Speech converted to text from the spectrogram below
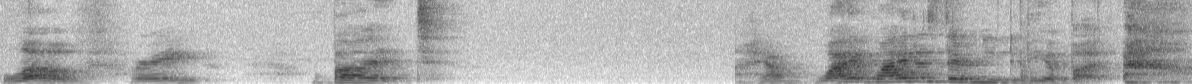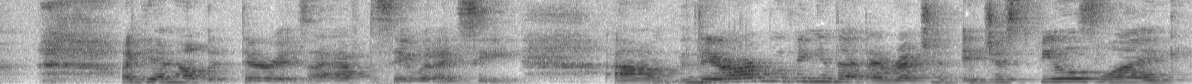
Love, right? But, yeah, why, why does there need to be a but? I can't help it. There is. I have to say what I see. Um, they are moving in that direction. It just feels like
